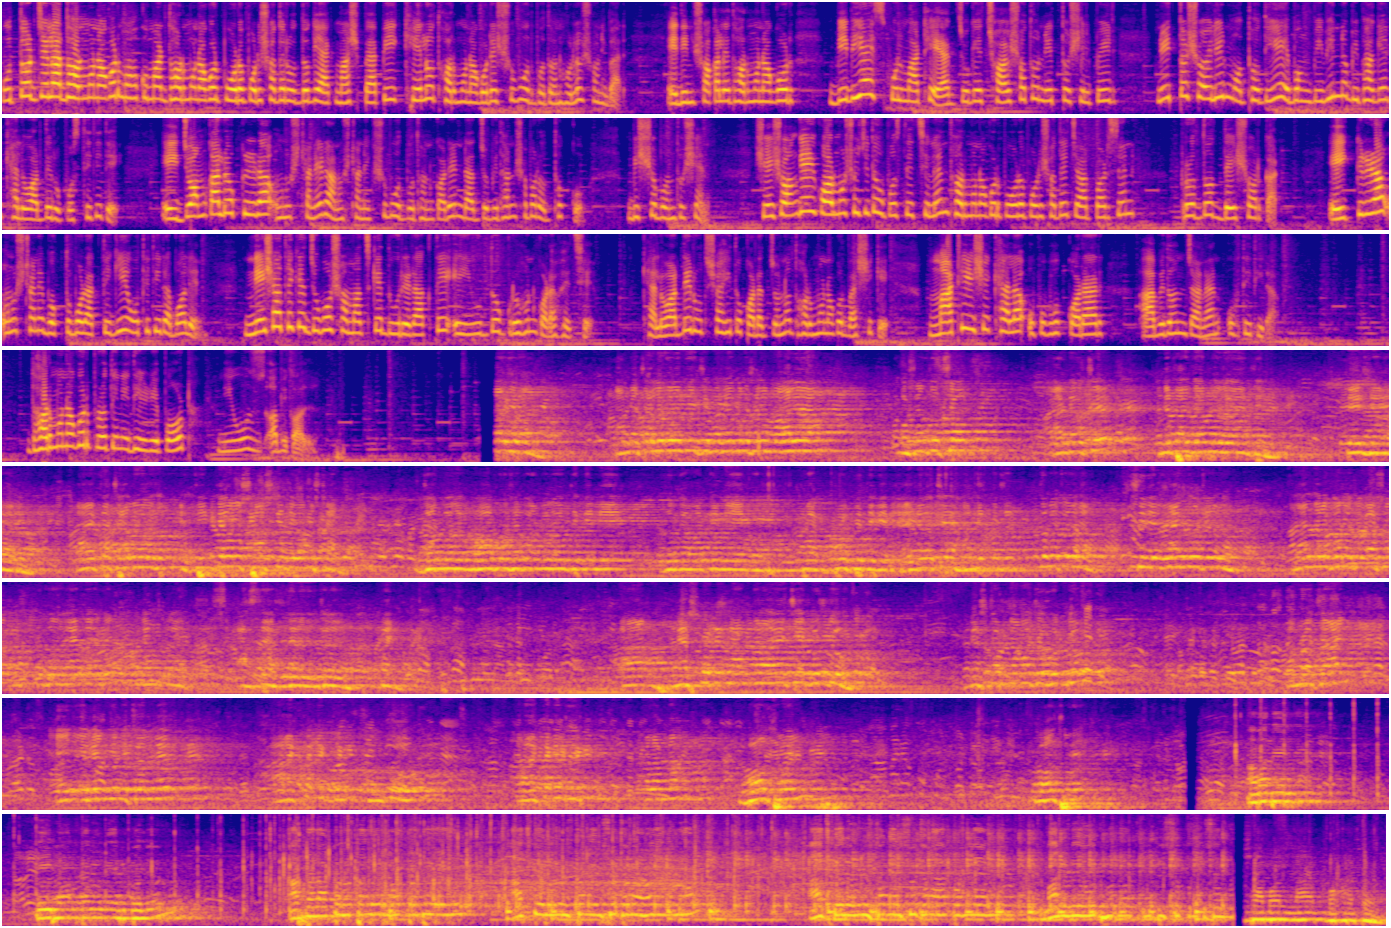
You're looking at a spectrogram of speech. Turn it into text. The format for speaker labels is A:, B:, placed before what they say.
A: উত্তর জেলার ধর্মনগর, মহকুমার ধর্মনগর পৌর পরিষদের উদ্যোগে এক মাস ব্যাপী খেলো ধর্মনগরের শুভ উদ্বোধন হলো শনিবার। এদিন সকালে ধর্মনগর বিবিআই স্কুল মাঠে একযোগে ছয় শত নৃত্যশিল্পীর নৃত্যশৈলীর মধ্য দিয়ে এবং বিভিন্ন বিভাগের খেলোয়াড়দের উপস্থিতিতে এই জমকালো ক্রীড়া অনুষ্ঠানের আনুষ্ঠানিক শুভ উদ্বোধন করেন রাজ্য বিধানসভার অধ্যক্ষ বিশ্ববন্ধু সেন। সেই সঙ্গে এই কর্মসূচিতে উপস্থিত ছিলেন ধর্মনগর পৌর পরিষদের চেয়ারপারসন প্রদ্যোৎ দে সরকার। এই ক্রীড়া অনুষ্ঠানে বক্তব্য রাখতে গিয়ে অতিথিরা বলেন নেশা থেকে যুব সমাজকে দূরে রাখতে এই উদ্যোগ গ্রহণ করা হয়েছে। খেলোয়াড়দের উৎসাহিত করার জন্য ধর্মনগরবাসীকে মাঠে এসে খেলা উপভোগ করার আবেদন জানান অতিথিরা। ধর্মনগর প্রতিনিধির রিপোর্ট, নিউজ অবিকল।
B: আমরা চালু করে দিয়েছি মানে মহালয়া বসন্ত উৎসব, আর হচ্ছে নেতাজি জন্ম জয়ন্তী, তেইশ জানুয়ারি। আর একটা চালু তিনটে হলো সাংস্কৃতিক অনুষ্ঠান। জন্ম মহাপুরুষের জয়ন্তীকে নিয়ে, দুর্গা মাকে নিয়ে প্রকৃতিকে নিয়ে। এটা হচ্ছে হান্ড্রেড পার্সেন্ট। চলে যাও। সিরিয়াল লাইন করে। আস্তে আস্তে আর ম্যাসকটের নাম দেওয়া হয়েছে গুড্ডু। ম্যাসকট নাম হচ্ছে গুড্ডু। আমরা চাই, এই ইভেন্টগুলো চলবে। না
C: আমাদের এই রংবারণের বলুন। আপনারা করতালের মধ্য দিয়ে আজকের অনুষ্ঠানের সূচনা হয়ে গেল। আজকের অনুষ্ঠানের সূচনা করলেন মাননীয় অভিভাবক শ্রী বিশ্বপ্রভূষণ শ্যামল লাল মহাশয়।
